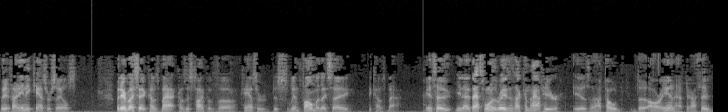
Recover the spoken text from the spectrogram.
We didn't find any cancer cells. But everybody said it comes back because this type of uh, cancer, this lymphoma, they say it comes back. And so, you know, that's one of the reasons I come out here is I told the RN out there, I said,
